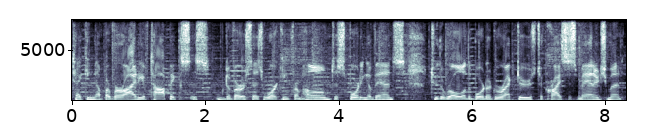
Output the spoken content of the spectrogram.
taking up a variety of topics as diverse as working from home to sporting events to the role of the board of directors to crisis management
